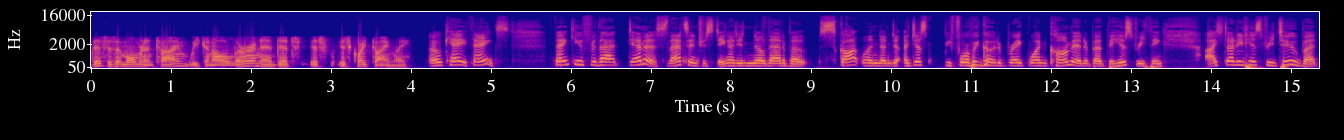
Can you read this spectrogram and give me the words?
this is a moment in time we can all learn, and it's it's it's quite timely. Okay, thanks. Thank you for that, Dennis. That's interesting. I didn't know that about Scotland. And uh, just before we go to break, one comment about the history thing. I studied history too, but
